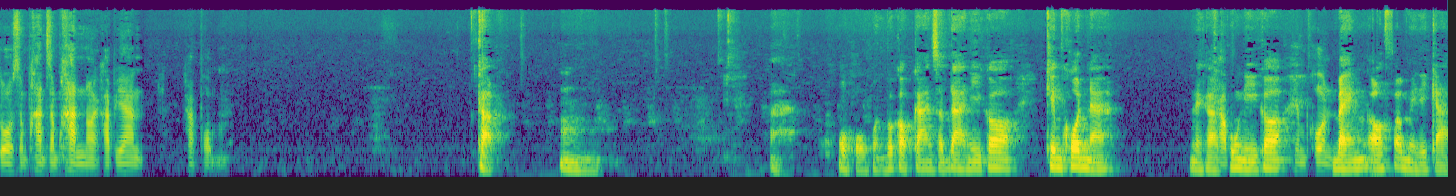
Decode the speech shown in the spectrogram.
ตัวสำคัญสำคัญหน่อยครับพี่อันครับผม ครับ อืม โอ้โห ผลประกอบการสัปดาห์นี้ก็เข้มข้นนะนะครับพรุ่งนี้ก็ Bank of America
